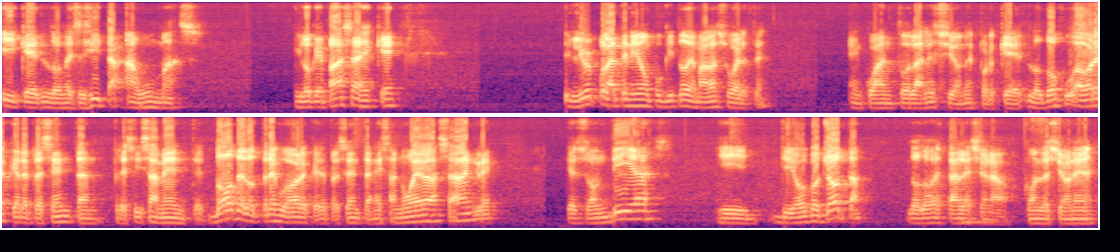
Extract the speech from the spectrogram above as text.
y que lo necesita aún más. Y lo que pasa es que Liverpool ha tenido un poquito de mala suerte en cuanto a las lesiones, porque los dos jugadores que representan precisamente, dos de los tres jugadores que representan esa nueva sangre, que son Díaz y Diogo Jota, los dos están lesionados, con lesiones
